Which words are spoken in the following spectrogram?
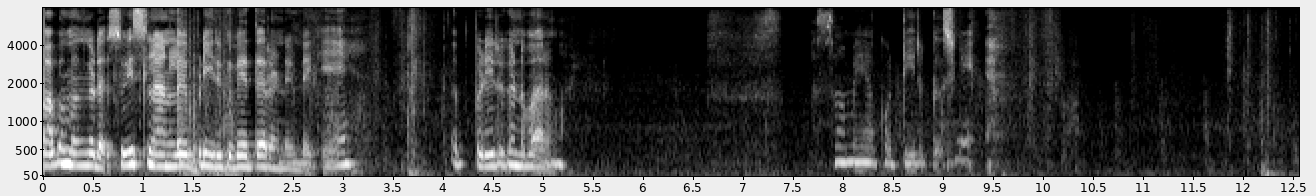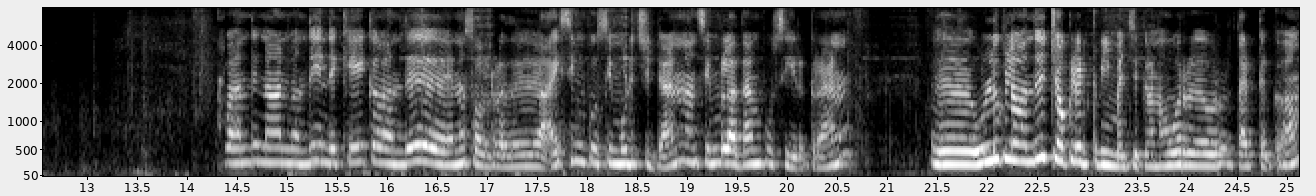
பாப்போம் எங்கட சுவிட்சர்லாண்டில் எப்படி இருக்கு வேத்தர் ரெண்டு இன்றைக்கு. எப்படி இருக்குன்னு பாருங்க. செமையாக கொட்டி இருக்கு ஸ்னே வந்து நான் வந்து இந்த கேக்கை வந்து என்ன சொல்கிறது ஐசிங் பூசி முடிச்சிட்டேன். நான் சிம்பிளாக தான் பூசி இருக்கிறேன். உள்ளுக்குள்ளே வந்து சாக்லேட் க்ரீம் வச்சுக்கிறேன். ஒரு ஒரு தட்டுக்கும்.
